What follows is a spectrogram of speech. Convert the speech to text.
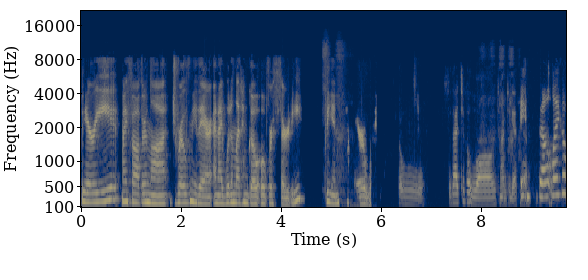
Barry, my father in law, drove me there and I wouldn't let him go over 30 the entire way. Oh, so that took a long time to get there. It felt like a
